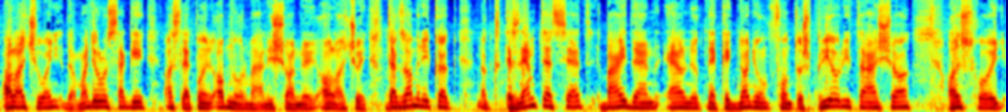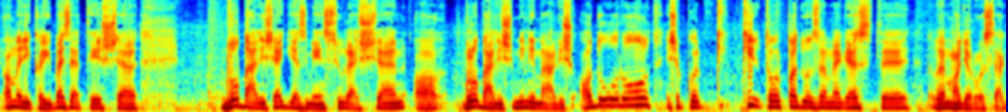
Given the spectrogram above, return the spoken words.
alacsony, de a magyarországi azt lehet mondani, hogy abnormálisan alacsony. Tehát az amerikaiaknak ez nem tetszett, Biden elnöknek egy nagyon fontos prioritása az, hogy amerikai vezetéssel globális egyezmény szülessen a globális minimális adóról, és akkor kitorpadozza meg ezt Magyarország.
